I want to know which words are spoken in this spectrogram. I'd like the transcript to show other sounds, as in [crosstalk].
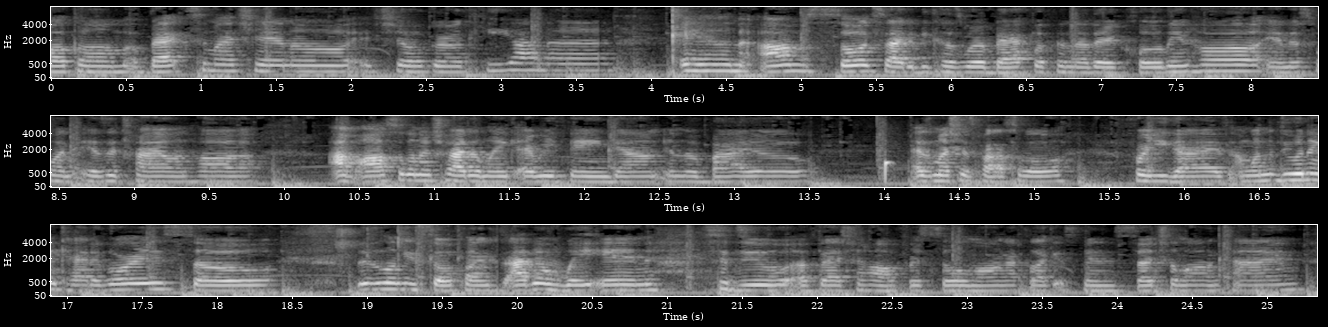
welcome back to my channel. It's your girl Kiona. And i'm so excited because we're back with another clothing haul and this one is a try on haul. I'm also going to try to link everything down in the bio as much as possible for you guys. I'm going to do it in categories so this is going to be so fun because i've been waiting to do a fashion haul for so long. I feel like it's been such a long time.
